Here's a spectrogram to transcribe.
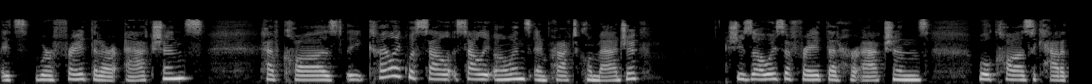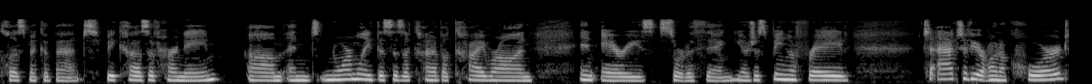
it's we're afraid that our actions have caused kind of like with Sally, Sally Owens in Practical Magic. She's always afraid that her actions will cause a cataclysmic event because of her name. Um, and normally this is a kind of a Chiron in Aries sort of thing, you know, just being afraid to act of your own accord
